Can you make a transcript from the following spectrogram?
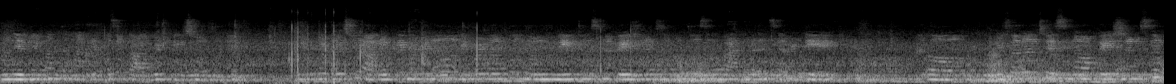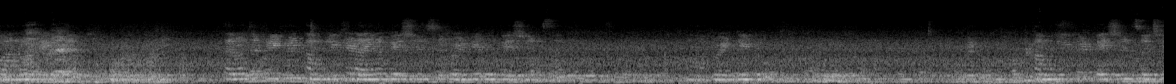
మన every month hundred percent target reach అవుతున్నాయి ఇప్పుడు వచ్చి ఆరోగ్య రిఫరల్ చేసిన పేషెంట్స్ వన్ నాట్ ఎయిట్ తర్వాత ట్రీట్మెంట్ కంప్లీటెడ్ అయిన patients twenty two patients twenty two completed patients వచ్చి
